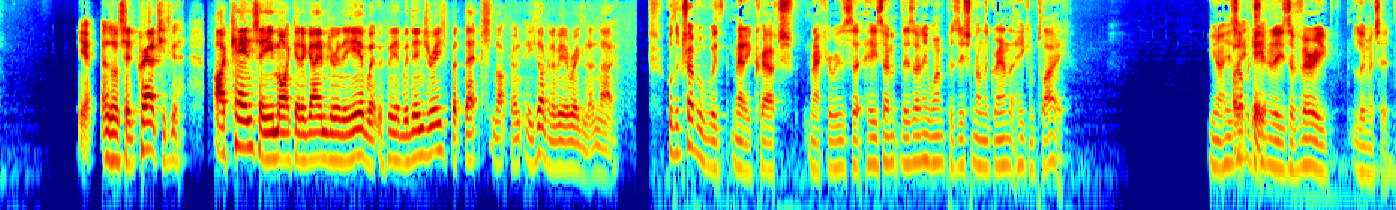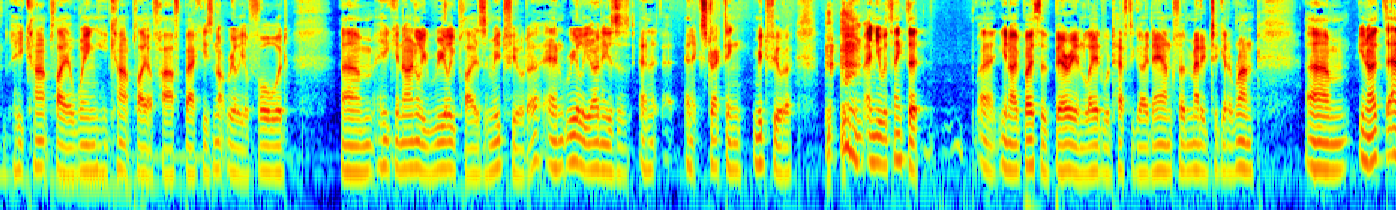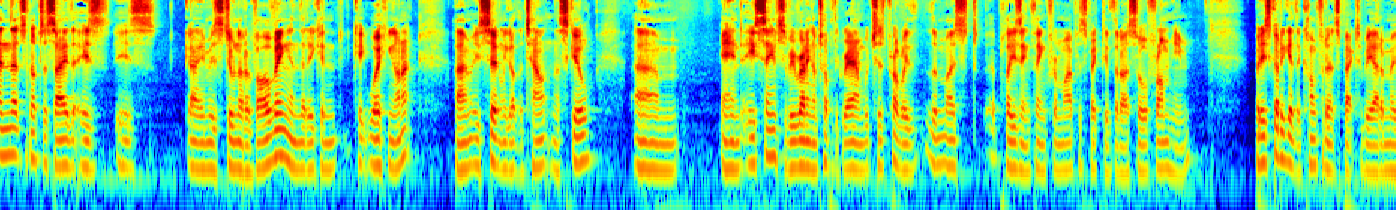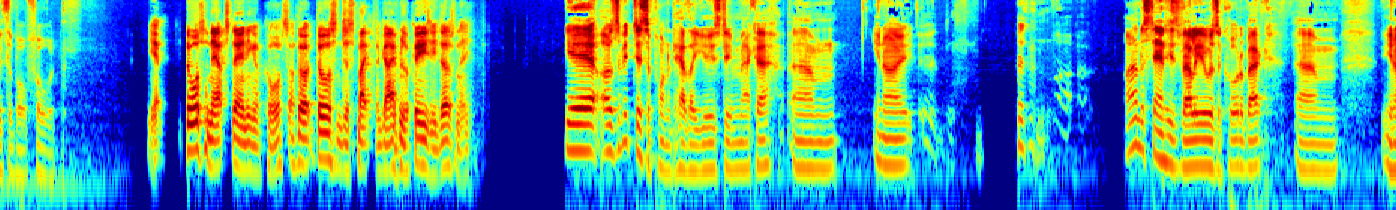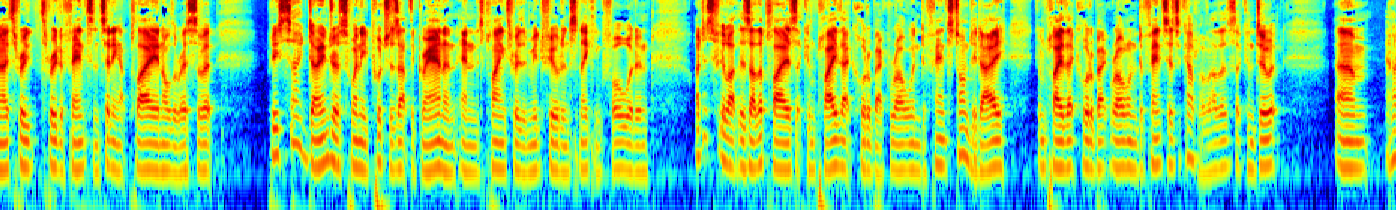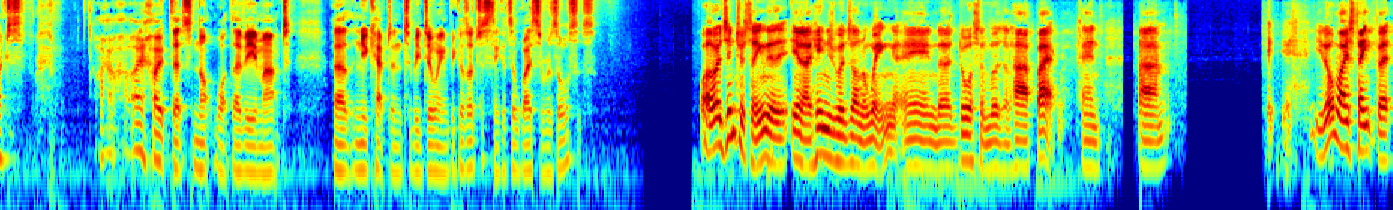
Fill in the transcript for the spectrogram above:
Yeah, as I said, Crouch. He's, I can see he might get a game during the year with, with injuries, but that's not going. He's not going to be a regular. No. Well, the trouble with Matty Crouch, Macca is that he's only, there's only one position on the ground that he can play. You know, his oh, opportunities are very limited. He can't play a wing. He can't play off half back. He's not really a forward. Um, he can only really play as a midfielder, and really only as an, an extracting midfielder. and you would think that, uh, you know, both of Berry and Laird would have to go down for Matty to get a run. Um, you know, and that's not to say that his his game is still not evolving and that he can keep working on it. Um, he's certainly got the talent and the skill, um, and he seems to be running on top of the ground, which is probably the most pleasing thing from my perspective that I saw from him. But he's got to get the confidence back to be able to move the ball forward. Yeah, Dawson outstanding, of course. I thought Dawson just makes the game look easy, doesn't he? Yeah, I was a bit disappointed how they used him, Macca. Um, you know, but I understand his value as a quarterback. Um, you know, through through defence and setting up play and all the rest of it. But he's so dangerous when he pushes up the ground and, and is playing through the midfield and sneaking forward. And I just feel like there's other players that can play that quarterback role in defence. Tom Doedee can play that quarterback role in defence. There's a couple of others that can do it. Um, and I just, I, I, hope that's not what they've earmarked uh, the new captain to be doing because I just think it's a waste of resources. Well, it's interesting that you know Hinge was on the wing and uh, Dawson was at half back, and um, you'd almost think that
